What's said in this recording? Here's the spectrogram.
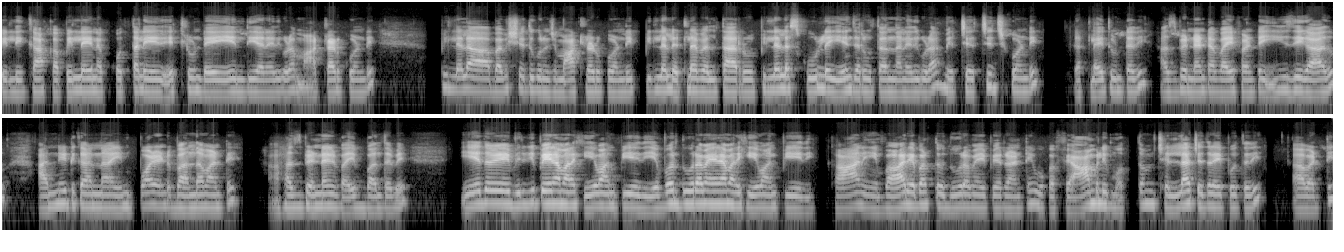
పెళ్ళి కాక పెళ్ళైన కొత్తలు ఎట్లుండే ఏంది అనేది కూడా మాట్లాడుకోండి. పిల్లల భవిష్యత్తు గురించి మాట్లాడుకోండి. పిల్లలు ఎట్లా వెళ్తారు పిల్లల స్కూల్‌లో ఏం జరుగుతుంది అనేది కూడా మీరు చర్చించుకోండి. అట్లయితే ఉంటుంది హస్బెండ్ అంటే వైఫ్ అంటే ఈజీ కాదు. అన్నిటికన్నా ఇంపార్టెంట్ బంధం అంటే హస్బెండ్ అండ్ వైఫ్ బంధమే. ఏదో విరిగిపోయినా మనకి ఏమనిపించేది ఎవరు దూరమైనా మనకి ఏమనిపించేది కానీ భార్య భర్త దూరం అయిపోయారంటే ఒక ఫ్యామిలీ మొత్తం చెల్లా చెదరైపోతుంది కాబట్టి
